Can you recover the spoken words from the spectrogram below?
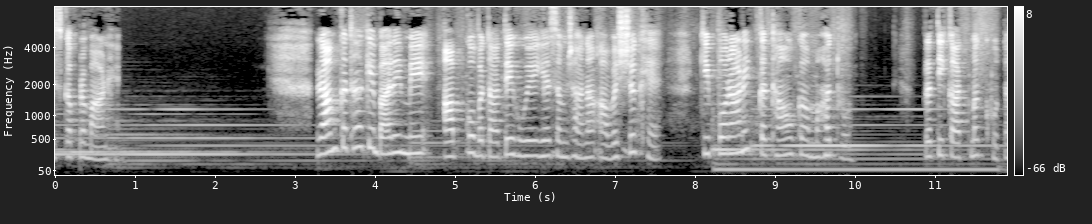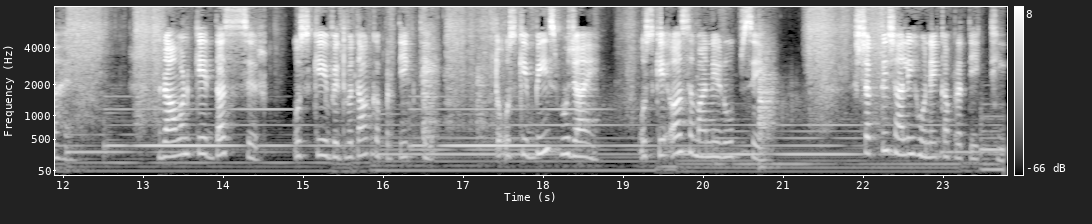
इसका प्रमाण है। रामकथा के बारे में आपको बताते हुए यह समझाना आवश्यक है कि पौराणिक कथाओं का महत्व प्रतीकात्मक होता है। रावण के दस सिर उसकी विधवता का प्रतीक थे। तो उसकी बीस भुजाएँ उसके असामान्य रूप से शक्तिशाली होने का प्रतीक थी।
